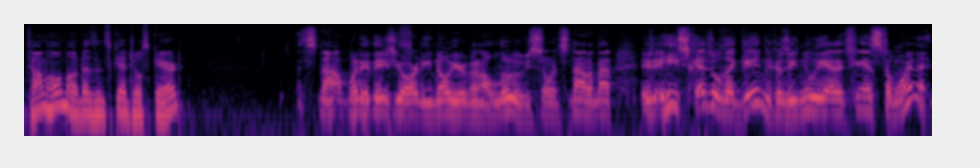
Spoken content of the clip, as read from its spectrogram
Tom Holmoe doesn't schedule scared. It's not what it is. You already know you're going to lose, so it's not about. He scheduled that game because he knew he had a chance to win it.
